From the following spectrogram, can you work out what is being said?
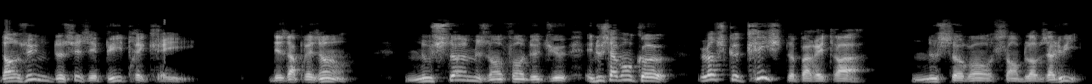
dans une de ses épîtres écrit Dès à présent, nous sommes enfants de Dieu, et nous savons que, lorsque Christ paraîtra, nous serons semblables à lui.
